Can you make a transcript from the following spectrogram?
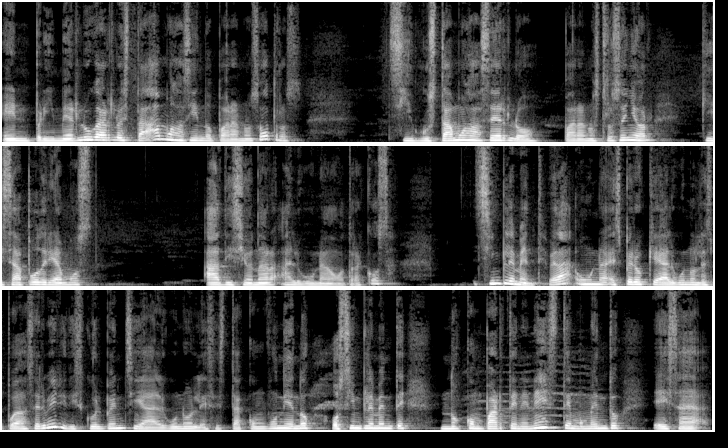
en primer lugar lo estábamos haciendo para nosotros. Si gustamos hacerlo para nuestro Señor, quizá podríamos adicionar alguna otra cosa. Simplemente, ¿verdad? Una, espero que a algunos les pueda servir y disculpen si a alguno les está confundiendo o simplemente no comparten en este momento esa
